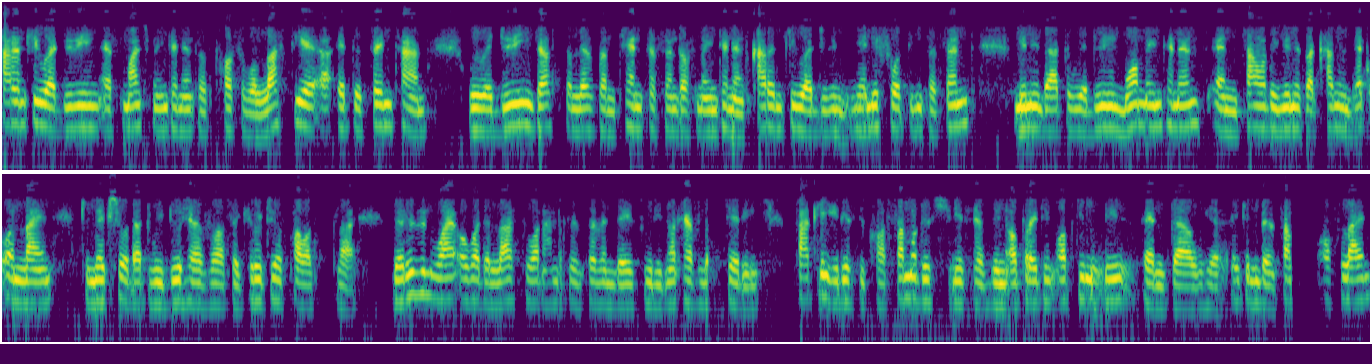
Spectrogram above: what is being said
Currently, we are doing as much maintenance as possible. Last year, uh, at the same time, we were doing just less than 10% of maintenance. Currently, we are doing nearly 14%, meaning that we are doing more maintenance, and some of the units are coming back online to make sure that we do have a security of power supply. The reason why over the last 107 days we did not have load shedding, partly it is because some of these units have been operating optimally, and uh, we have taken them some offline,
